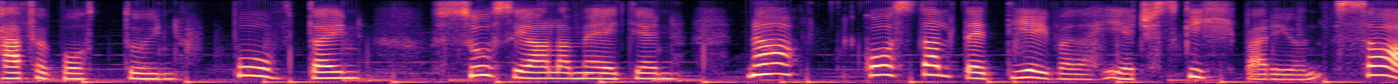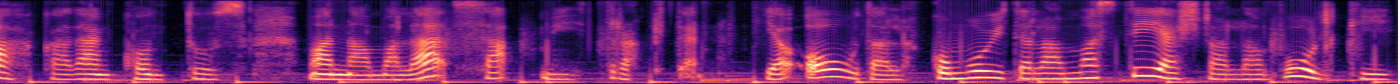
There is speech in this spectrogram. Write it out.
kaffepottuin, puuvtain, sosiaalamedien, na kostalte tievada hiet skihparion saakka tämän kontus mannaamalla sami trakten. Ja oudal, kun muitellaan mas tiestalla vulki,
